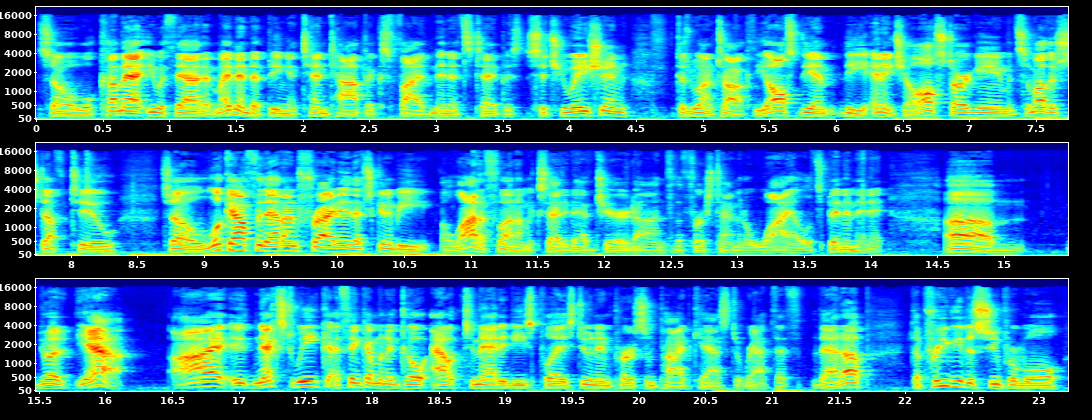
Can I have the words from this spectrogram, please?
So we'll come at you with that. It might end up being a 10 topics, five minutes type of situation because we want to talk the all the, the NHL All Star game and some other stuff too. So look out for that on Friday. That's going to be a lot of fun. I'm excited to have Jared on for the first time in a while. It's been a minute. Um, but yeah, I next week I think I'm going to go out to Matty D's place, do an in-person podcast to wrap that that up, to preview the Super Bowl.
